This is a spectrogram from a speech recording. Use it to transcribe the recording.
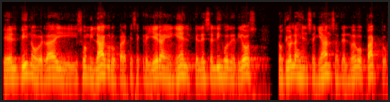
Que Él vino, ¿verdad? Y hizo milagros para que se creyera en Él, que Él es el Hijo de Dios, nos dio las enseñanzas del nuevo pacto,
